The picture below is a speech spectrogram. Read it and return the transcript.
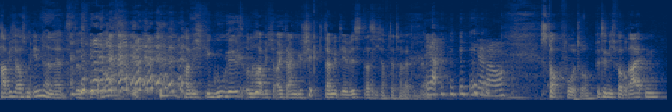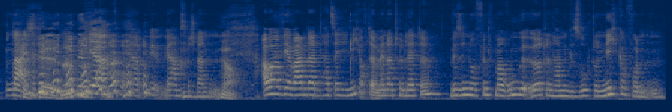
Habe ich aus dem Internet das Foto. habe ich gegoogelt und habe ich euch dann geschickt, damit ihr wisst, dass ich auf der Toilette bin. Ja, genau. Stockfoto. Bitte nicht verbreiten. Nein. Das Geld, ne? Ja, ja wir, wir haben es verstanden. Ja. Aber wir waren dann tatsächlich nicht auf der Männertoilette. Wir sind nur fünfmal rumgeirrt und haben ihn gesucht und nicht gefunden.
